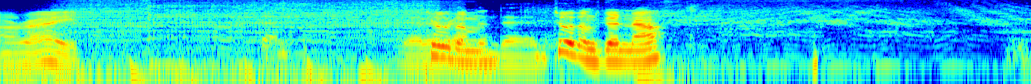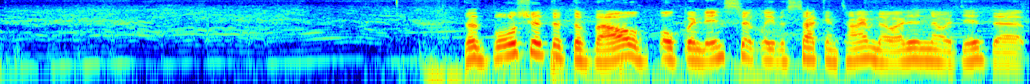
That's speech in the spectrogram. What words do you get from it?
Alright. Yeah, Two of them. dead. Two of them's good enough. That's bullshit that the valve opened instantly the second time though. I didn't know it did that.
